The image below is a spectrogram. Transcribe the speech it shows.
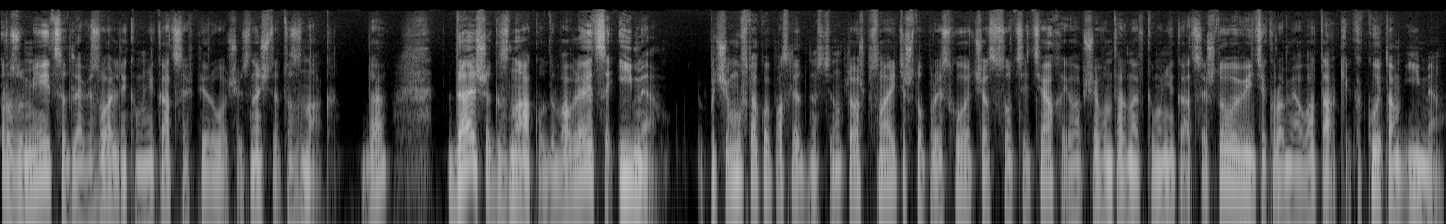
Разумеется, для визуальной коммуникации в первую очередь. Значит, это знак. Да? Дальше к знаку добавляется имя Почему в такой последовательности? Ну, потому что посмотрите, что происходит сейчас в соцсетях и вообще в интернет-коммуникации. Что вы видите, кроме аватарки? Какое там имя?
